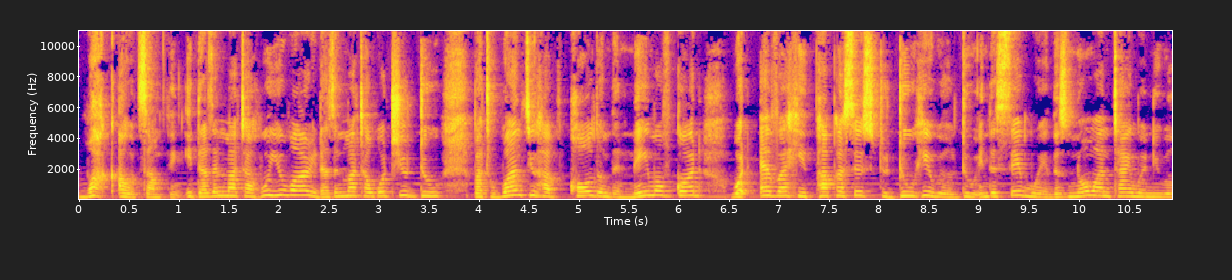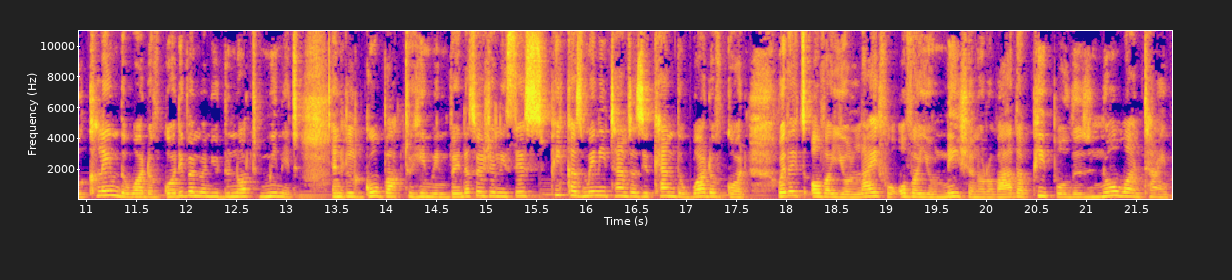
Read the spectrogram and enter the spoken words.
work out something. It doesn't matter who you are, it doesn't matter what you do, but once you have called on the name of God, whatever He purposes to do, He will do. In the same way, there's no one time when you will claim the word of God, even when you do not mean it, and it'll go back to Him in vain. That's why usually says, Speak as many times as you can the word of God, whether it's over your life or over your nation or over other people. There's no one time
